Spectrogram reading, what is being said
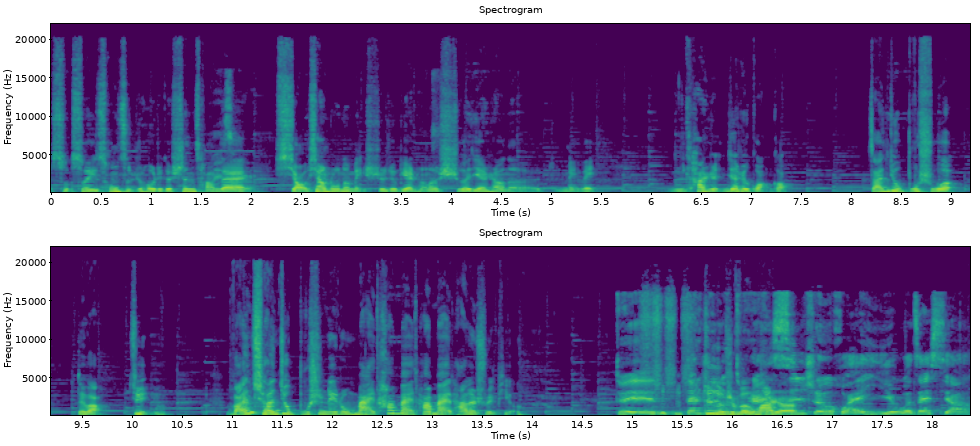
所所以从此之后，这个深藏在小巷中的美食就变成了舌尖上的美味。你看人家这广告，咱就不说，对吧？就完全就不是那种买它买它买它的水平。对，但是这就是文化人。心生怀疑，我在想。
